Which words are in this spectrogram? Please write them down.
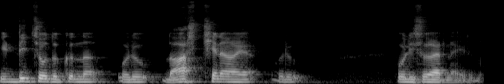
ഇടിച്ചൊതുക്കുന്ന ഒരു ദാർഷ്ട്യനായ ഒരു പോലീസുകാരനായിരുന്നു.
